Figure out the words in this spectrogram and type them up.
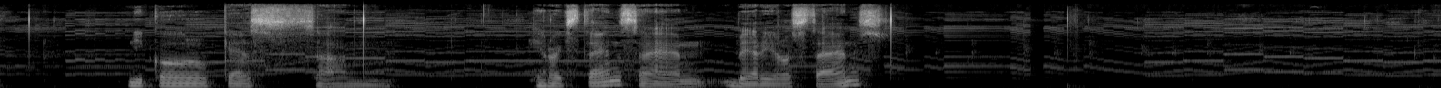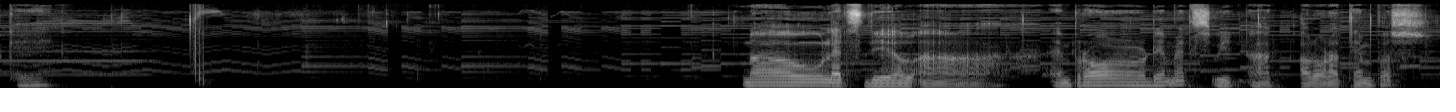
Nicole cast some heroic stance and burial stance okay now let's deal uh, emperor damage with uh, aurora tempest.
